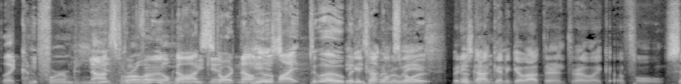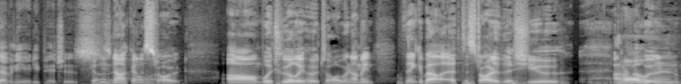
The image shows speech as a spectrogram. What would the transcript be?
like confirmed he, not throwing confirmed the whole not weekend. Start. No, he might throw, but he he's not going to start. But he's okay. not going to go out there and throw like a full 70, 80 pitches. Got he's it. not going to start, um, which really hurts Auburn. I mean, think about at the start of this year, Auburn. Know,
